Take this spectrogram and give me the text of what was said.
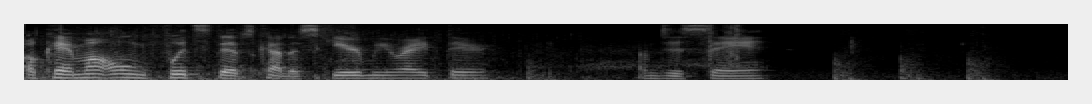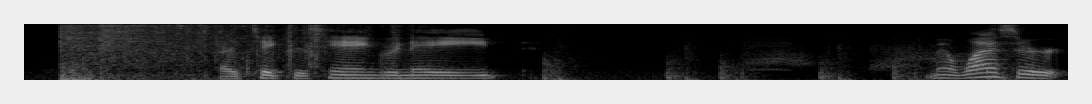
Okay, my own footsteps kind of scare me right there. I'm just saying. I take this hand grenade. Man, why is her...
